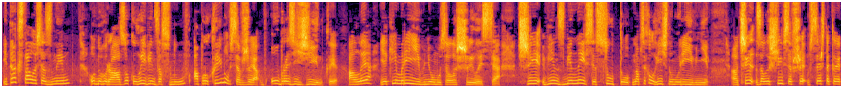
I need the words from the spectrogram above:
І так сталося з ним одного разу, коли він заснув, а прокинувся вже в образі жінки. Але які мрії в ньому залишилися? Чи він змінився суто на психологічному рівні? Чи залишився все, ж таки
